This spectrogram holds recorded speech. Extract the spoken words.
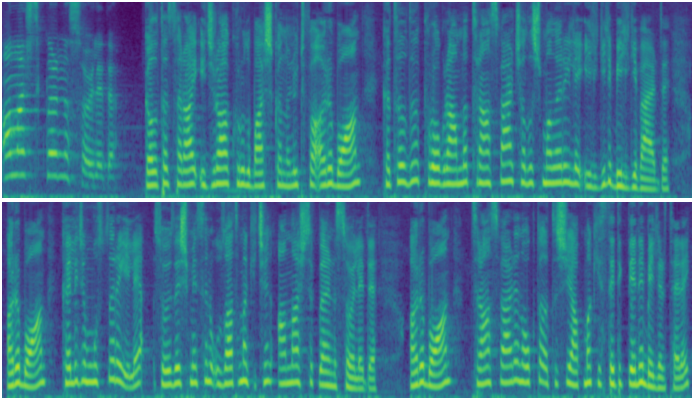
anlaştıklarını söyledi. Galatasaray İcra Kurulu Başkanı Lütfü Arıboğan katıldığı programda transfer çalışmaları ile ilgili bilgi verdi. Arıboğan, kaleci Mustara ile sözleşmesini uzatmak için anlaştıklarını söyledi. Arıboğan, transferde nokta atışı yapmak istediklerini belirterek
